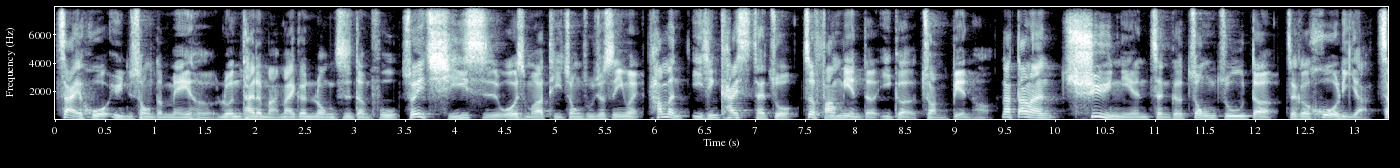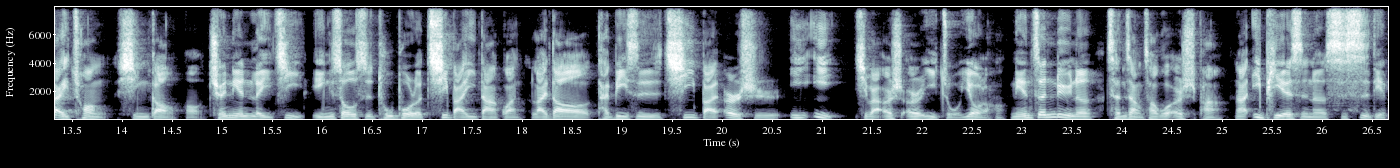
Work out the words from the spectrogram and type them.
载货运送的煤和、轮胎的买卖跟融资等服务。所以其实我为什么要提中珠，就是因为他们已经开始在做这方面的一个转变，哈。那当然去年。年整个中珠的这个获利啊再创新高哦，全年累计营收是突破了七百亿大关，来到台币是七百二十一亿。七百二十二亿左右了哈，年增率呢成长超过二十趴，那 EPS 呢十四点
